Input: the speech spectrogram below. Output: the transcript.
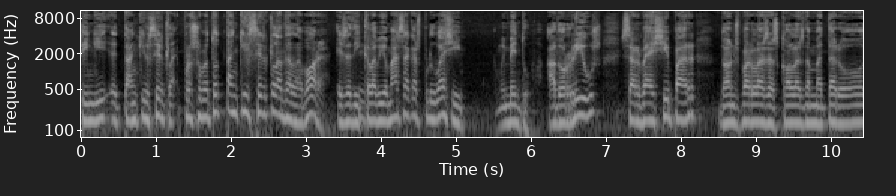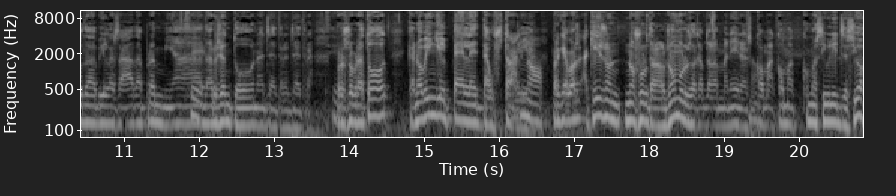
tingui, eh, tanqui el cercle, però sobretot tanqui el cercle de la vora, és a dir, sí. que la biomassa que es produeixi m'ho invento, a dos rius serveixi per, doncs, per les escoles de Mataró, de Vilassar, de Premià, Sí. d'Argentona, etc etc. Sí. Però sobretot que no vingui el pèl·let d'Austràlia, No. perquè llavors aquí és on no surten els números de cap de les maneres, No. com, a, com, a, com a civilització.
